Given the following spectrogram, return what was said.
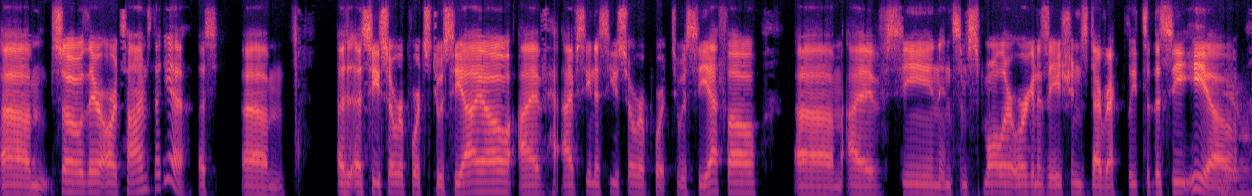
Um, so there are times that, yeah, a, um, a, a, CISO reports to a CIO. I've I've seen a CISO report to a CFO. Um, I've seen in some smaller organizations directly to the CEO.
